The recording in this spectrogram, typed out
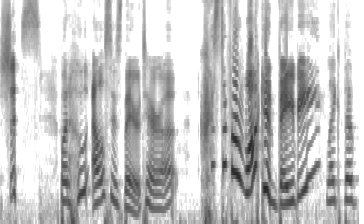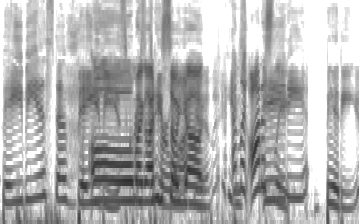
suspicious. but who else is there, Tara? Christopher Walken, baby. Like the babiest of babies. Oh my God, he's so young. Walken. And, like, honestly- itty bitty.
